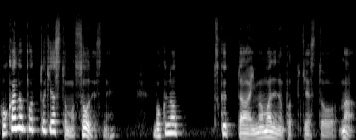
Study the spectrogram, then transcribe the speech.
他のポッドキャストもそうですね。僕の作った今までのポッドキャストまあ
